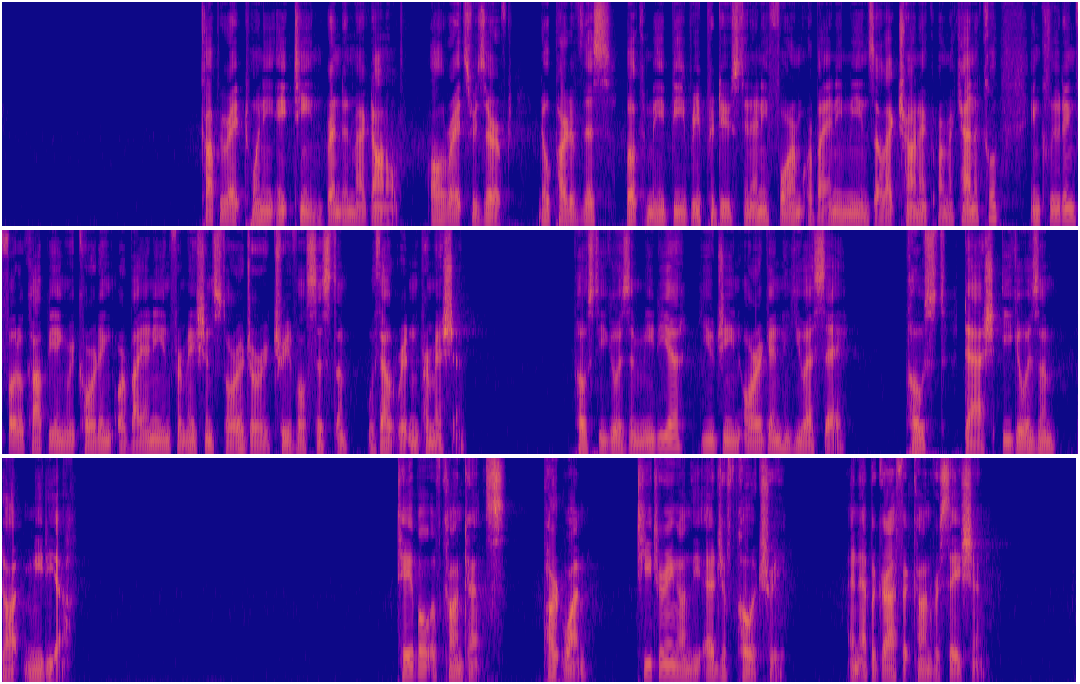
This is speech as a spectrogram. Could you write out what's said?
Copyright 2018 Brendan MacDonald. All rights reserved. No part of this book may be reproduced in any form or by any means electronic or mechanical, including photocopying, recording, or by any information storage or retrieval system without written permission. Post Egoism Media, Eugene, Oregon, USA. Post egoism.media. Table of Contents Part 1 Teetering on the Edge of Poetry an epigraphic conversation.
